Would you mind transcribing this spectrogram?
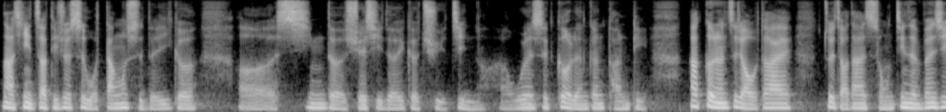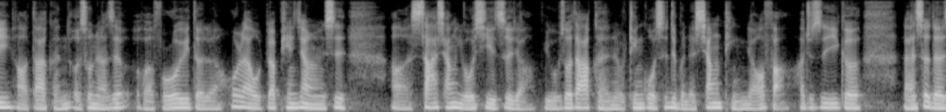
那心理治疗的确是我当时的一个呃新的学习的一个取径啊，无论是个人跟团体。那个人治疗我大概最早当然是从精神分析啊，大家可能耳熟能详是呃弗洛伊德的。后来我比较偏向的是。啊，沙箱游戏治疗，比如说大家可能有听过是日本的香庭疗法，它就是一个蓝色的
